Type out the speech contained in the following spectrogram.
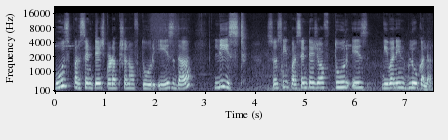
whose percentage production of tur is the least? So see percentage of tur is given in blue color.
